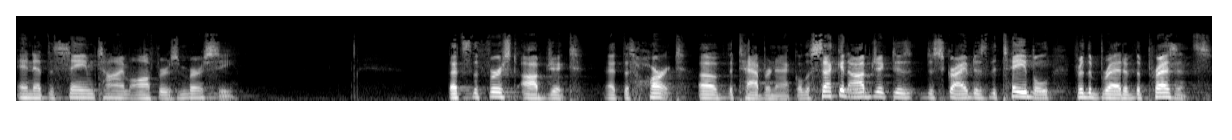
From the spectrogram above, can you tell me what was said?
and at the same time offers mercy. That's the first object at the heart of the tabernacle. The second object is described as the table for the bread of the presence.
